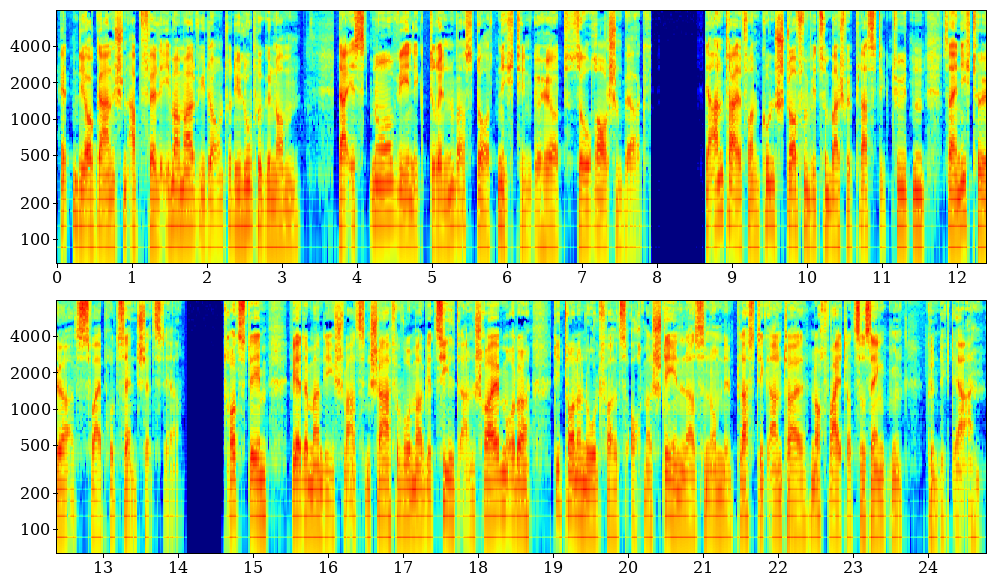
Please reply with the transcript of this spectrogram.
hätten die organischen Abfälle immer mal wieder unter die Lupe genommen. Da ist nur wenig drin, was dort nicht hingehört, so Rauschenberg. Der Anteil von Kunststoffen wie zum Beispiel Plastiktüten sei nicht höher als zwei Prozent, schätzt er. Trotzdem werde man die schwarzen Schafe wohl mal gezielt anschreiben oder die Tonne notfalls auch mal stehen lassen, um den Plastikanteil noch weiter zu senken, kündigt er an.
